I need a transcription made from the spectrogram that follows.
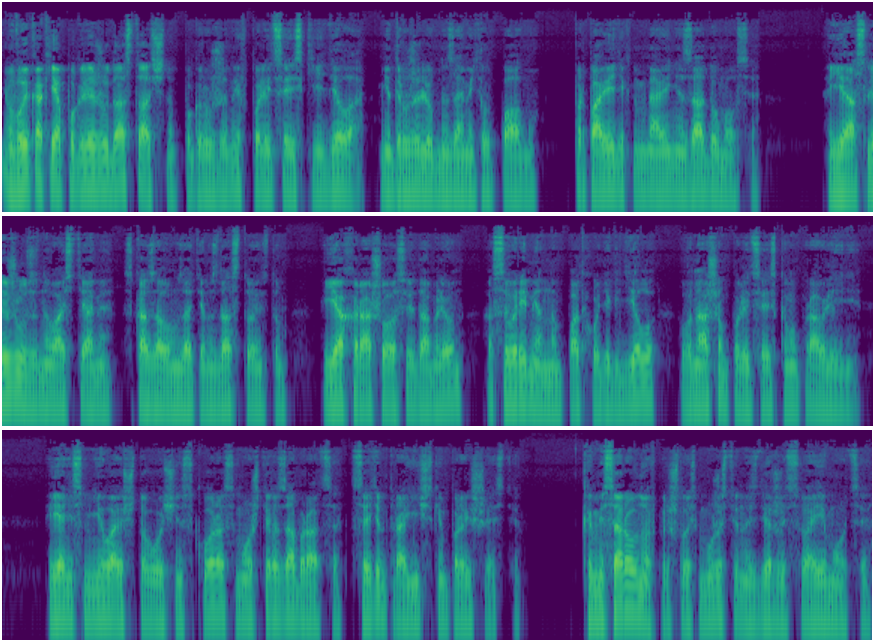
Вы, как я погляжу, достаточно погружены в полицейские дела, недружелюбно заметил Палму. Проповедник на мгновение задумался. «Я слежу за новостями», — сказал он затем с достоинством. «Я хорошо осведомлен о современном подходе к делу в нашем полицейском управлении я не сомневаюсь, что вы очень скоро сможете разобраться с этим трагическим происшествием. Комиссару вновь пришлось мужественно сдерживать свои эмоции.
